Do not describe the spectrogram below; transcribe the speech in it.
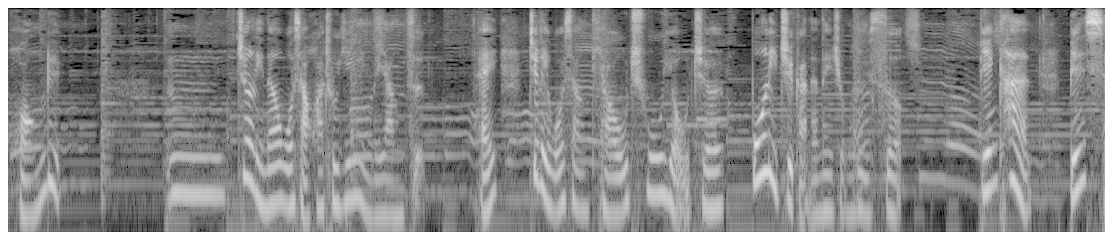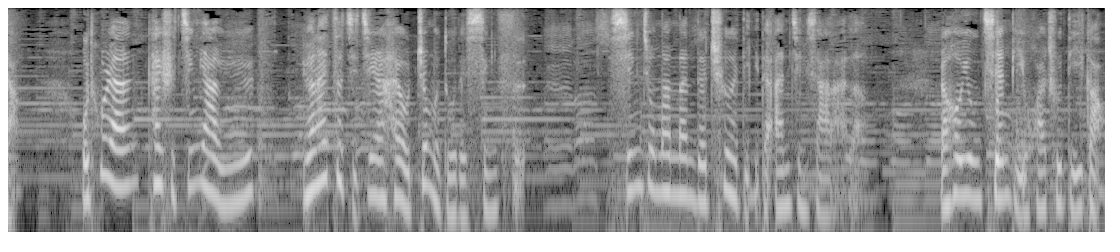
黄绿。嗯，这里呢，我想画出阴影的样子。哎，这里我想调出有着玻璃质感的那种绿色。边看边想，我突然开始惊讶于，原来自己竟然还有这么多的心思，心就慢慢的彻底的安静下来了。然后用铅笔画出底稿，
